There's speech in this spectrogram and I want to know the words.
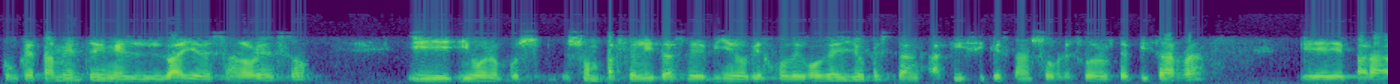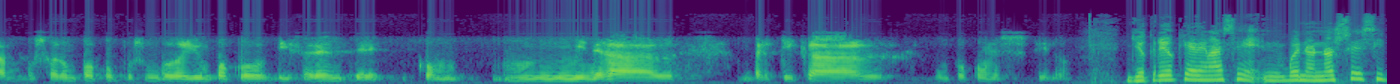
concretamente en el Valle de San Lorenzo. Y, bueno, pues son parcelitas de viñedo viejo de Godello que están aquí sí que están sobre suelos de pizarra eh, para buscar un poco pues un Godello un poco diferente, con mineral, vertical, un poco en ese estilo. Yo creo que además, eh, bueno, no sé si,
